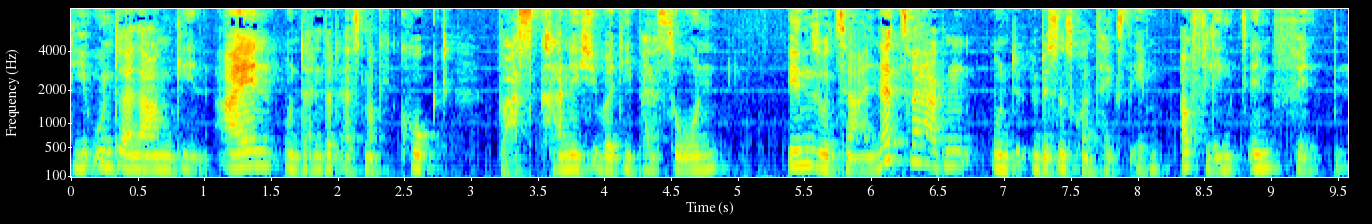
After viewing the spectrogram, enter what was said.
die Unterlagen gehen ein und dann wird erstmal geguckt, was kann ich über die Person in sozialen Netzwerken und im Business-Kontext eben auf LinkedIn finden.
